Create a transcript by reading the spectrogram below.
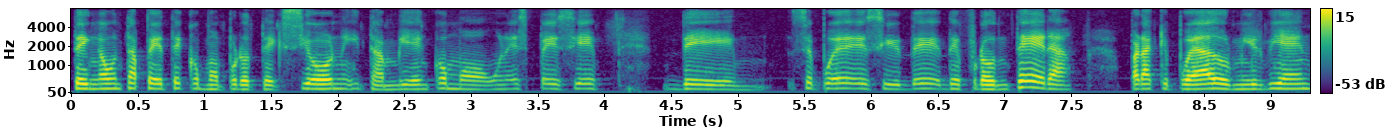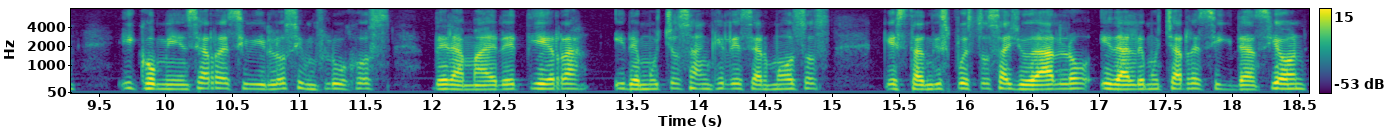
tenga un tapete como protección y también como una especie de, se puede decir, de, de frontera para que pueda dormir bien y comience a recibir los influjos de la Madre Tierra y de muchos ángeles hermosos que están dispuestos a ayudarlo y darle mucha resignación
